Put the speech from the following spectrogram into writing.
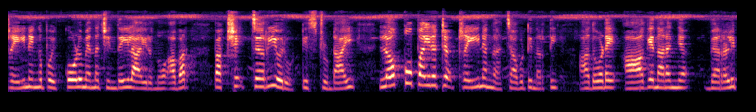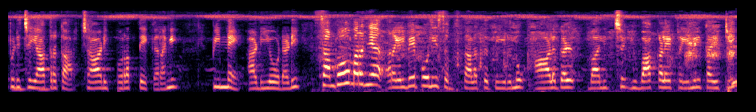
ട്രെയിൻ എങ്ങ് പൊയ്ക്കോളും എന്ന ചിന്തയിലായിരുന്നു അവർ. പക്ഷേ ചെറിയൊരു ടിസ്റ്റ് ഉണ്ടായി. ലോക്കോ പൈലറ്റ് ട്രെയിൻ അങ്ങ് ചവിട്ടി നിർത്തി. അതോടെ ആകെ നനഞ്ഞ് വിരളി പിടിച്ച യാത്രക്കാർ ചാടി പുറത്തേക്ക് ഇറങ്ങി. പിന്നെ അടിയോടടി. സംഭവം അറിഞ്ഞ് റെയിൽവേ പോലീസും സ്ഥലത്തെത്തിയിരുന്നു. ആളുകൾ വലിച്ച് യുവാക്കളെ ട്രെയിനിൽ കയറ്റി.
